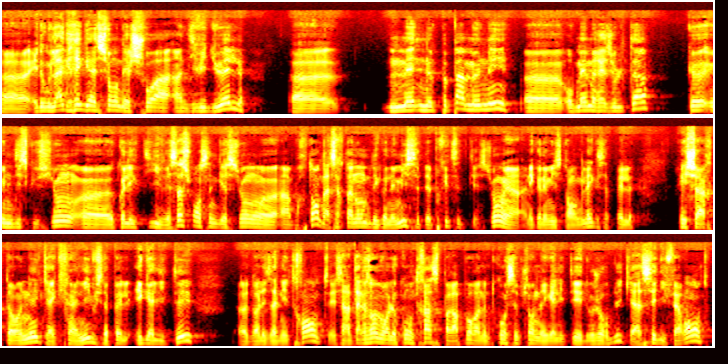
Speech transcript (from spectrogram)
et donc l'agrégation des choix individuels ne peut pas mener au même résultat qu'une discussion collective. Et ça, je pense, c'est une question importante. Un certain nombre d'économistes s'étaient pris de cette question. Il y a un économiste anglais qui s'appelle Richard Tawney qui a écrit un livre qui s'appelle Égalité euh, dans les années 30. Et c'est intéressant de voir le contraste par rapport à notre conception de l'égalité d'aujourd'hui qui est assez différente.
